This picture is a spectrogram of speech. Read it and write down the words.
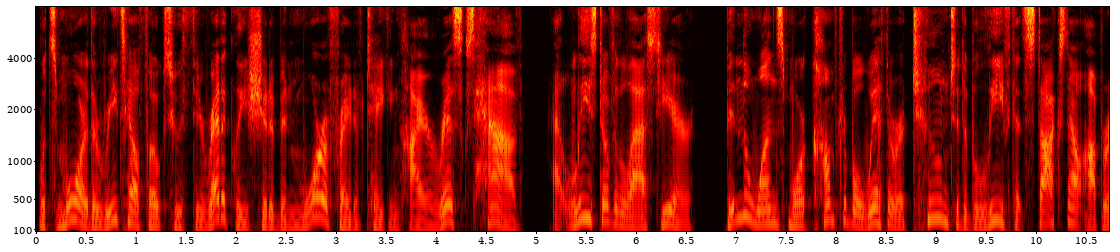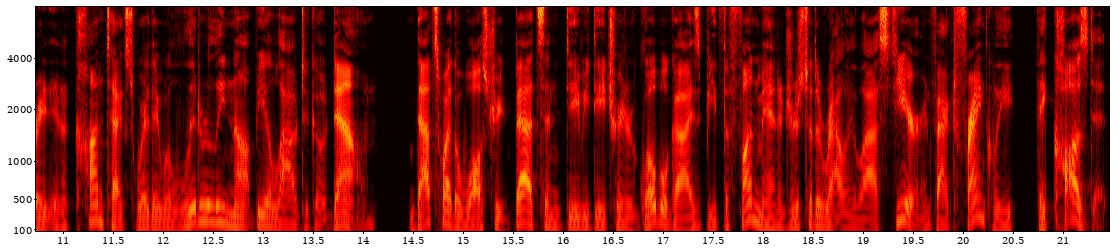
What's more, the retail folks who theoretically should have been more afraid of taking higher risks have, at least over the last year, been the ones more comfortable with or attuned to the belief that stocks now operate in a context where they will literally not be allowed to go down. That's why the Wall Street bets and Davey Day Trader Global guys beat the fund managers to the rally last year. In fact, frankly, they caused it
